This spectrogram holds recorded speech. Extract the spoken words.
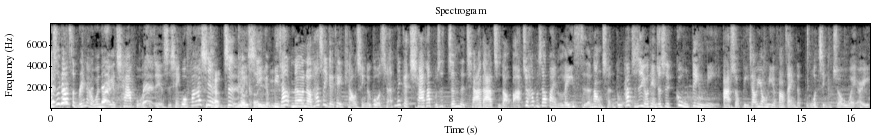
可是刚刚 Sabrina 有问到一个掐脖子这件事情，我发现这可以是一个比较 no no，它是一个可以调情的过程。那个掐它不是真的掐，大家知道吧？就它不是要把你勒死的那种程度，它只是有点就是固定你，把手比较用力的放在你的脖颈周围而已。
